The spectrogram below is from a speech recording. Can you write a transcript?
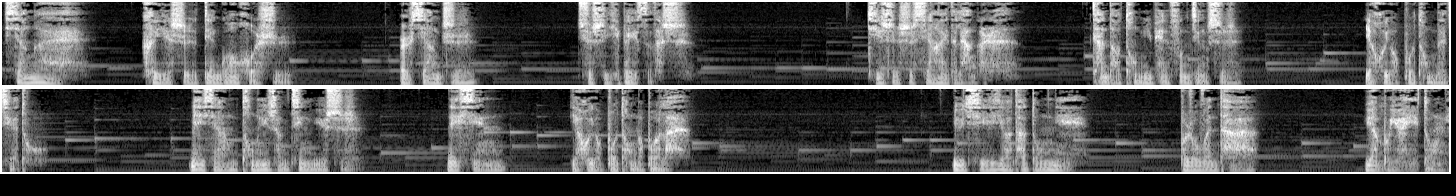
相爱可以是电光火石，而相知却是一辈子的事。即使是相爱的两个人，看到同一片风景时，也会有不同的解读。面向同一场境遇时，内心也会有不同的波澜。与其要他懂你，不如问他愿不愿意懂你。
